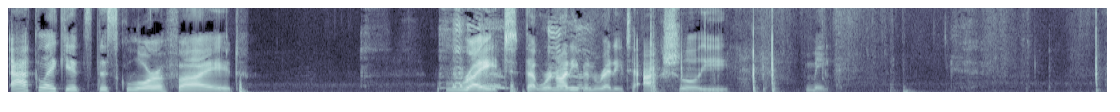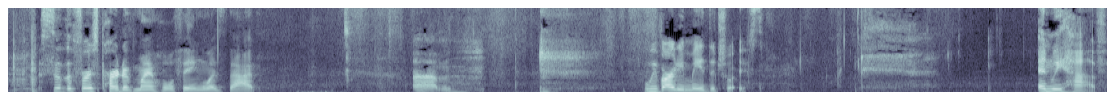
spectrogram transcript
act like it's this glorified right that we're not even ready to actually make so the first part of my whole thing was that um, we've already made the choice. And we have.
